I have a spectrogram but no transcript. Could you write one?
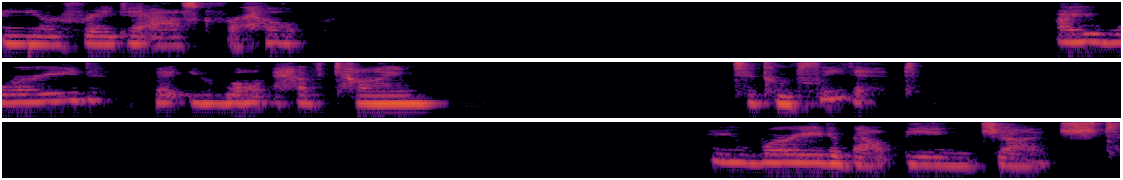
And you're afraid to ask for help? Are you worried that you won't have time to complete it? Are you worried about being judged?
